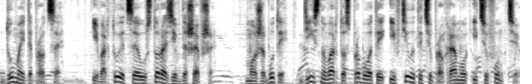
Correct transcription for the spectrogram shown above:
Думайте про це. І вартує це у сто разів дешевше. Може бути, дійсно варто спробувати і втілити цю програму і цю функцію.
